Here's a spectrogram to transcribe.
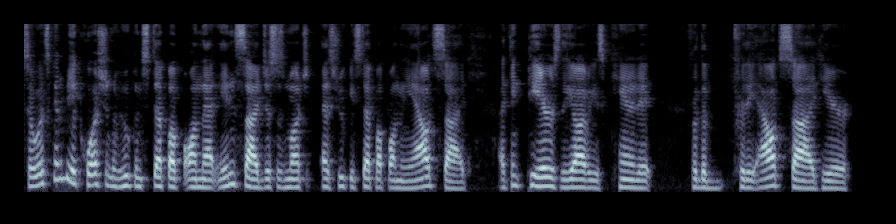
So it's going to be a question of who can step up on that inside just as much as who can step up on the outside. I think Pierre's the obvious candidate for the for the outside here,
